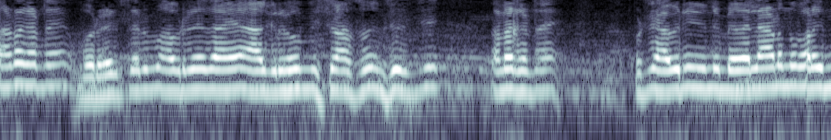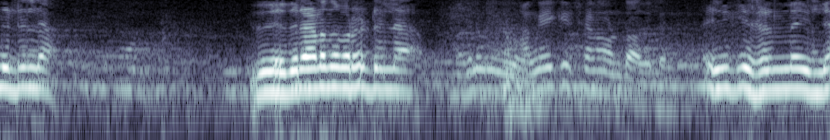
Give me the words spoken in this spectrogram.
നടക്കട്ടെ. ഓരോരുത്തരും അവരുടേതായ ആഗ്രഹവും വിശ്വാസവും അനുസരിച്ച് നടക്കട്ടെ. പക്ഷെ അവർ ഇതിന് ബദലാണെന്ന് പറയുന്നിട്ടില്ല. ഇതിനെതിരാണെന്ന് പറഞ്ഞിട്ടില്ല. എനിക്ക് ക്ഷണ ഇല്ല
